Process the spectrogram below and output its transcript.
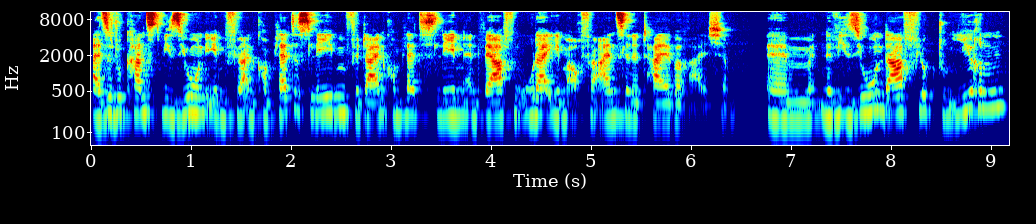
Also du kannst Visionen eben für ein komplettes Leben, für dein komplettes Leben entwerfen oder eben auch für einzelne Teilbereiche. Ähm, eine Vision darf fluktuieren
